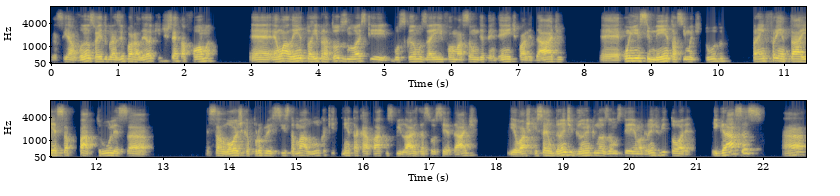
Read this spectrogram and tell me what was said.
Esse avanço aí do Brasil Paralelo, que de certa forma é, é um alento aí para todos nós que buscamos aí informação independente, qualidade, é, conhecimento acima de tudo, para enfrentar essa patrulha, essa, essa lógica progressista maluca que tenta acabar com os pilares da sociedade. E eu acho que isso é um grande ganho que nós vamos ter, uma grande vitória. E graças à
